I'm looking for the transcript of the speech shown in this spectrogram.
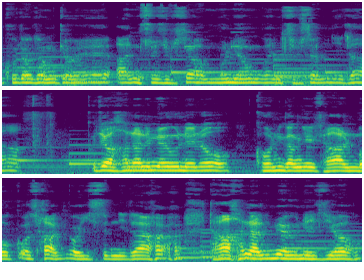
구도동 교회 안수 집사 문영관 집사입니다. 그저 하나님의 은혜로 건강히 잘 먹고 살고 있습니다. 다 하나님의 은혜지요.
